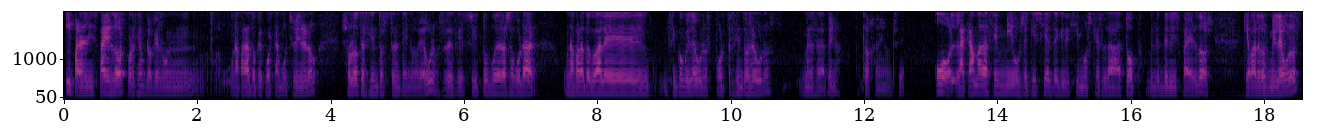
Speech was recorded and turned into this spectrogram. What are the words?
Y para el Inspire 2, por ejemplo, que es un, un aparato que cuesta mucho dinero, solo 339 euros. Es decir, si tú puedes asegurar un aparato que vale 5.000 euros por 300 euros, merece la pena. Está genial, sí. O la cámara 100 Muse X7 que dijimos que es la top de- del Inspire 2, que vale 2.000 euros,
